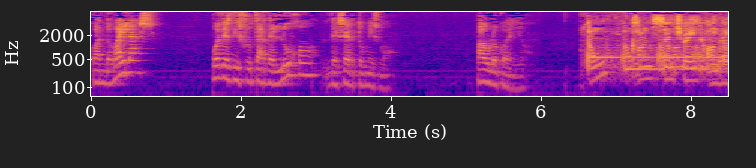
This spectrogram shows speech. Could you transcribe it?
Cuando bailas, puedes disfrutar del lujo de ser tú mismo. Paulo Coelho. Don't concentrate on the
